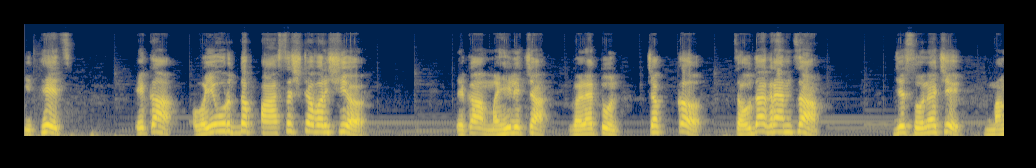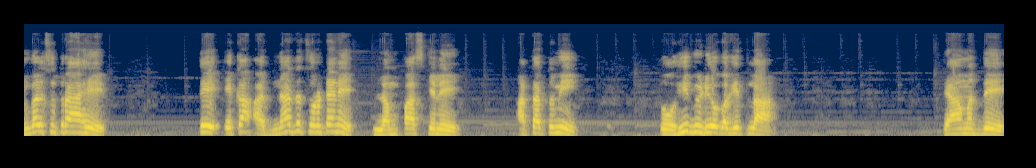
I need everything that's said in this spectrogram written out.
इथेच एका वयोवृद्ध पासष्ट वर्षीय एका महिलेच्या गळ्यातून चक्क चौदा ग्रॅमचा जे सोन्याचे मंगळसूत्र आहे ते एका अज्ञात चोरट्याने लंपास केले. आता तुम्ही तोही व्हिडिओ बघितला. त्यामध्ये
